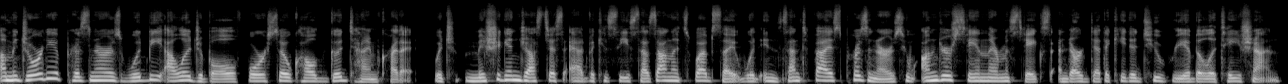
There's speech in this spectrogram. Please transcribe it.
A majority of prisoners would be eligible for so called good time credit, which Michigan Justice Advocacy says on its website would incentivize prisoners who understand their mistakes and are dedicated to rehabilitation.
